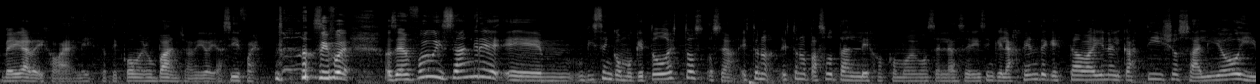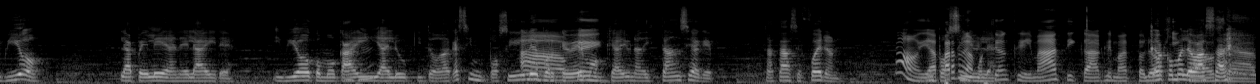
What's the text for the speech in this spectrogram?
Vegar dijo, vale, listo, te comen un pancho, amigo. Y así fue. así fue. O sea, en Fuego y Sangre em, dicen como que todo esto, o sea, esto no, esto no pasó tan lejos como vemos en la serie. Dicen que la gente que estaba ahí en el castillo salió y vio la pelea en el aire. Y vio cómo caía Luke y todo. Acá es imposible ah, porque vemos que hay una distancia que ya está, se fueron. No, y aparte una cuestión climática, climatológica. ¿Cómo le vas a...?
